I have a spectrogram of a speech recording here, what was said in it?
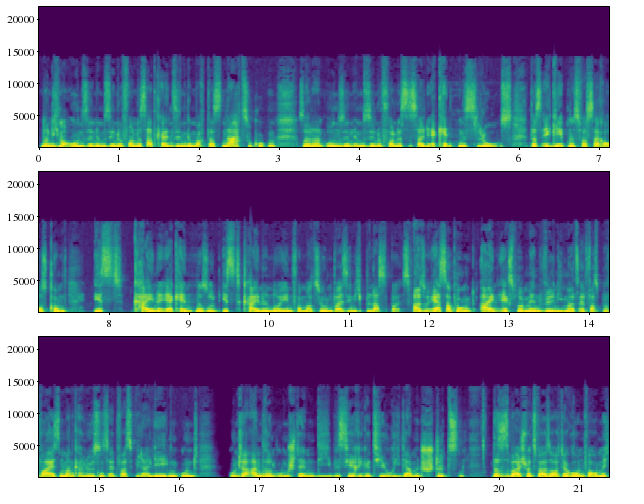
Noch nicht mal Unsinn im Sinne von, es hat keinen Sinn gemacht, das nachzugucken, sondern Unsinn im Sinne von, es ist halt erkenntnislos. Das Ergebnis, was da rauskommt, ist keine Erkenntnis und ist keine neue Information, weil sie nicht belastbar ist. Also erster Punkt, ein Experiment will niemals etwas beweisen, man kann höchstens etwas widerlegen und unter anderen Umständen die bisherige Theorie damit stützen. Das ist beispielsweise auch der Grund, warum ich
